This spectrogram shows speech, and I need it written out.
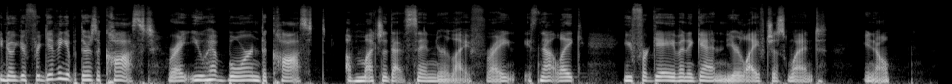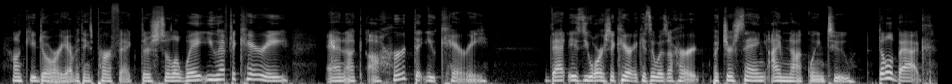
you know, you're forgiving it, but there's a cost, right? You have borne the cost of much of that sin in your life, right? It's not like you forgave and again, your life just went, you know, hunky dory, everything's perfect. There's still a weight you have to carry and a, a hurt that you carry that is yours to carry because it was a hurt. But you're saying, I'm not going to double back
